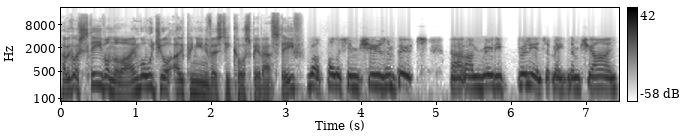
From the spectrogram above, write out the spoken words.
Uh, we've got Steve on the line. What would your Open University course be about, Steve? well, polishing shoes and boots. Uh, I'm really brilliant at making them shine.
